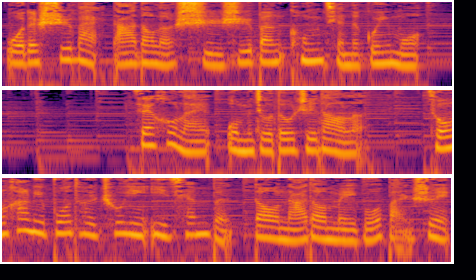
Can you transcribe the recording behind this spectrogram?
我的失败达到了史诗般空前的规模。”再后来，我们就都知道了，从《哈利波特》出印一千本，到拿到美国版税，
